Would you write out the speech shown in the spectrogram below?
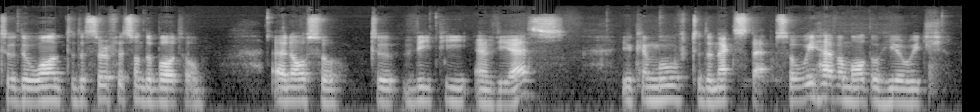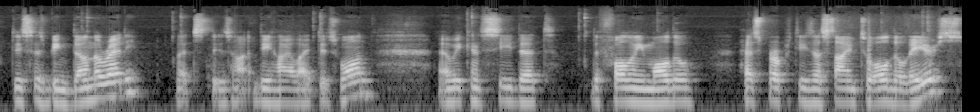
to the one to the surface on the bottom and also to VP and VS, you can move to the next step. So we have a model here which this has been done already. Let's de-highlight this one and we can see that the following model has properties assigned to all the layers.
